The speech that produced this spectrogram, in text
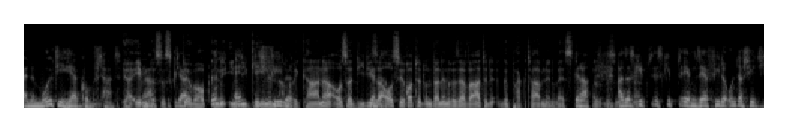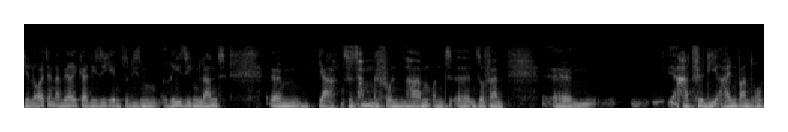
eine Multi-Herkunft hat. Ja, eben, ja, das, es gibt ja, ja überhaupt keine indigenen viele. Amerikaner, außer die, die genau. sie ausgerottet und dann in Reservate gepackt haben, den Rest. Genau. Also, ist, also es, ja. gibt, es gibt eben sehr viele unterschiedliche Leute in Amerika, die sich eben zu diesem riesigen Land ähm, ja, zusammengefunden haben und äh, insofern ähm, hat für die Einwanderung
